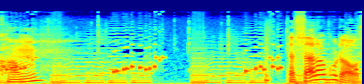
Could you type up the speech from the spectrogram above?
Komm. Das sah doch gut aus.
